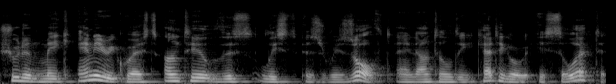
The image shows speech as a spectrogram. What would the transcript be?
shouldn't make any requests until this list is resolved and until the category is selected.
